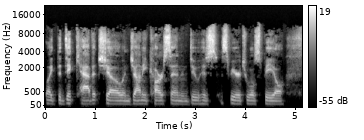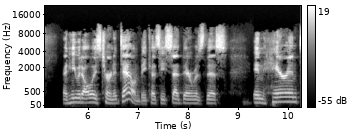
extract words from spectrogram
like the Dick Cavett show and Johnny Carson and do his spiritual spiel. And he would always turn it down because he said there was this inherent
